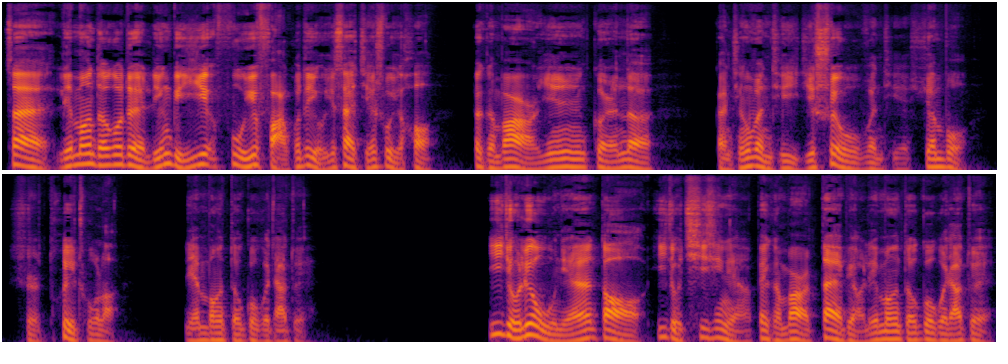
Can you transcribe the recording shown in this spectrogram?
在联盟德国队零比一负于法国的友谊赛结束以后，贝肯鲍尔因个人的感情问题以及税务问题宣布。是退出了联邦德国国家队。一九六五年到一九七七年，贝肯鲍尔代表联盟德国国家队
